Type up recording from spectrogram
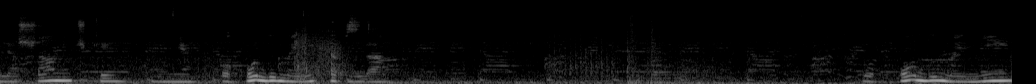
Бляшаночки. Ні. походу мені капзда. Походу мені.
